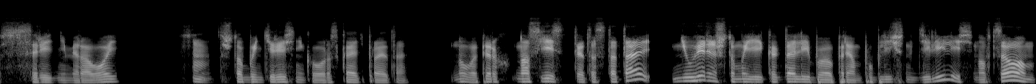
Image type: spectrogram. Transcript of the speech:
с среднемировой. Хм, чтобы интересненького рассказать про это. Ну, во-первых, у нас есть эта стата. Не уверен, что мы ей когда-либо прям публично делились, но в целом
